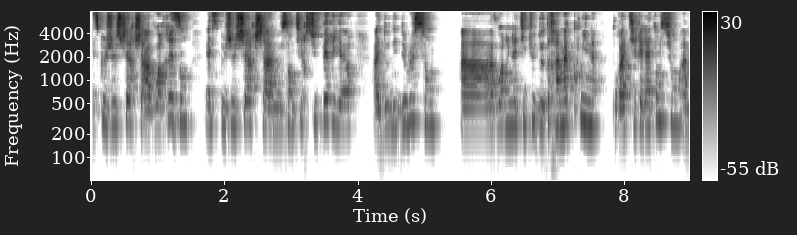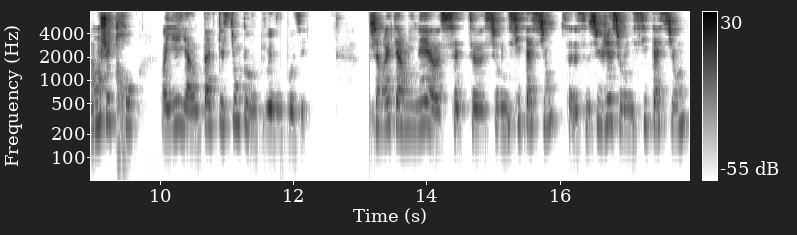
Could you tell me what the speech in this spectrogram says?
Est-ce que je cherche à avoir raison? Est-ce que je cherche à me sentir supérieur, à donner des leçons, à avoir une attitude de drama queen pour attirer l'attention, à manger trop? Vous voyez, il y a un tas de questions que vous pouvez vous poser. J'aimerais terminer euh, cette, euh, sur une citation, ce sujet sur une citation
